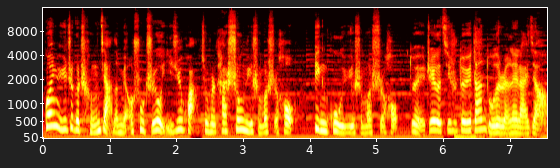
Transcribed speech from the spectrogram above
关于这个程甲的描述只有一句话，就是他生于什么时候，病故于什么时候。对，这个其实对于单独的人类来讲，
